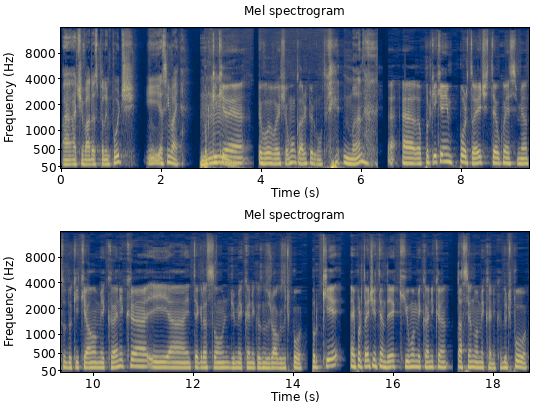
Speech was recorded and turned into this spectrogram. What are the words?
ativadas pelo input, e assim vai. Por que, hum. que é. Eu vou, eu vou encher uma clara pergunta. Manda. Uh, por que, que é importante ter o conhecimento do que, que é uma mecânica e a integração de mecânicas nos jogos? Do tipo, por que é importante entender que uma mecânica está sendo uma mecânica? Do tipo,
